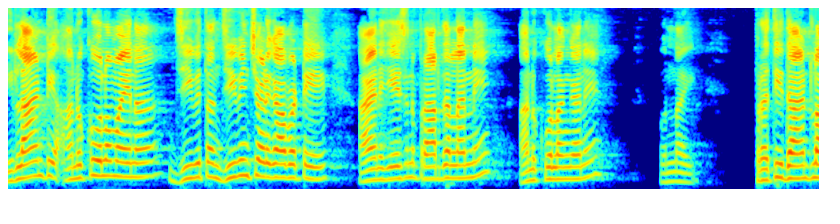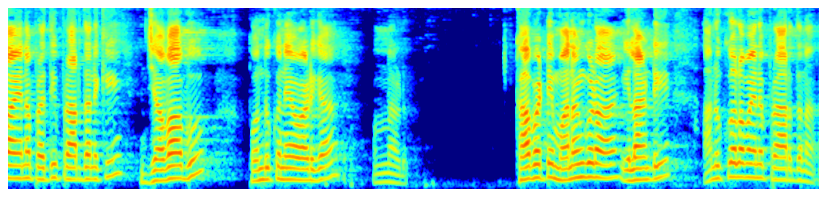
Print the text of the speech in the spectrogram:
ఇలాంటి అనుకూలమైన జీవితం జీవించాడు కాబట్టి ఆయన చేసిన ప్రార్థనలన్నీ అనుకూలంగానే ఉన్నాయి. ప్రతి దాంట్లో ఆయన ప్రతి ప్రార్థనకి జవాబు పొందుకునేవాడిగా ఉన్నాడు. కాబట్టి మనం కూడా ఇలాంటి అనుకూలమైన ప్రార్థన.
